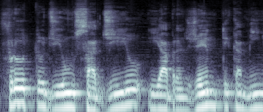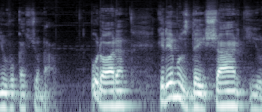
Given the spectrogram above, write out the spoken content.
fruto de um sadio e abrangente caminho vocacional. Por ora, queremos deixar que o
